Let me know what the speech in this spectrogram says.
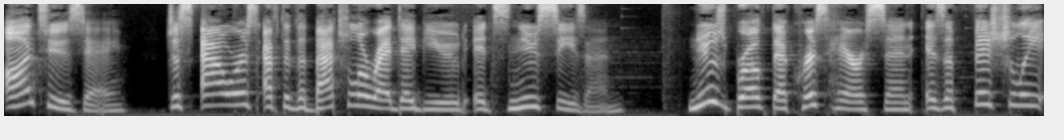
On Tuesday, just hours after The Bachelorette debuted its new season, news broke that Chris Harrison is officially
